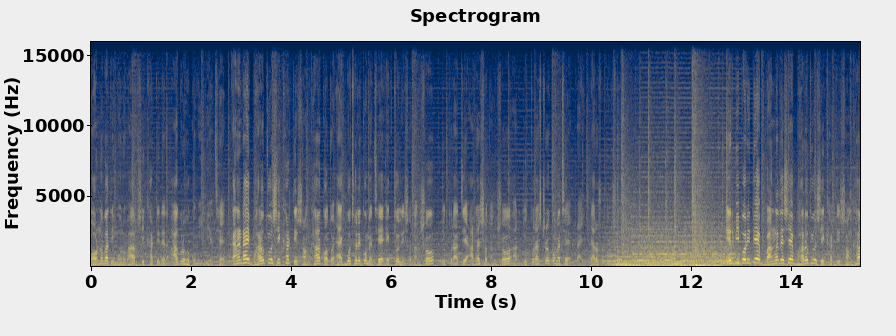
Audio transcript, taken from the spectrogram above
বর্ণবাদী মনোভাব শিক্ষার্থীদের আগ্রহ কমিয়ে দিয়েছে। কানাডায় ভারতীয় শিক্ষার্থীর সংখ্যা গত এক বছরে কমেছে একচল্লিশ শতাংশ, যুক্তরাজ্যে আঠাশ শতাংশ আর যুক্তরাষ্ট্র কমেছে প্রায় তেরো শতাংশ। এর বিপরীতে বাংলাদেশে ভারতীয় শিক্ষার্থীর সংখ্যা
